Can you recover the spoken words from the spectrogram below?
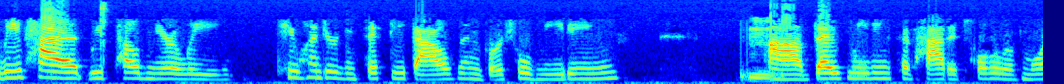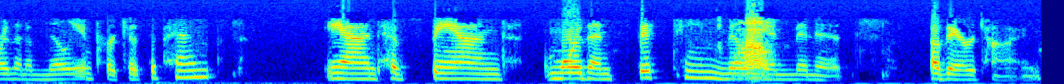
we've had we've held nearly 250,000 virtual meetings. Mm. Uh, those meetings have had a total of more than a million participants and have spanned more than 15 million wow. minutes of airtime.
